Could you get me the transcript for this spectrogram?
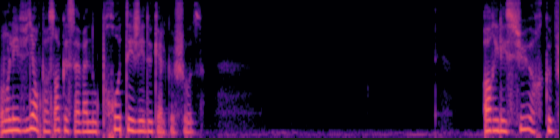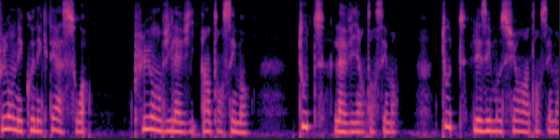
On les vit en pensant que ça va nous protéger de quelque chose. Or, il est sûr que plus on est connecté à soi, plus on vit la vie intensément, toute la vie intensément, toutes les émotions intensément.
